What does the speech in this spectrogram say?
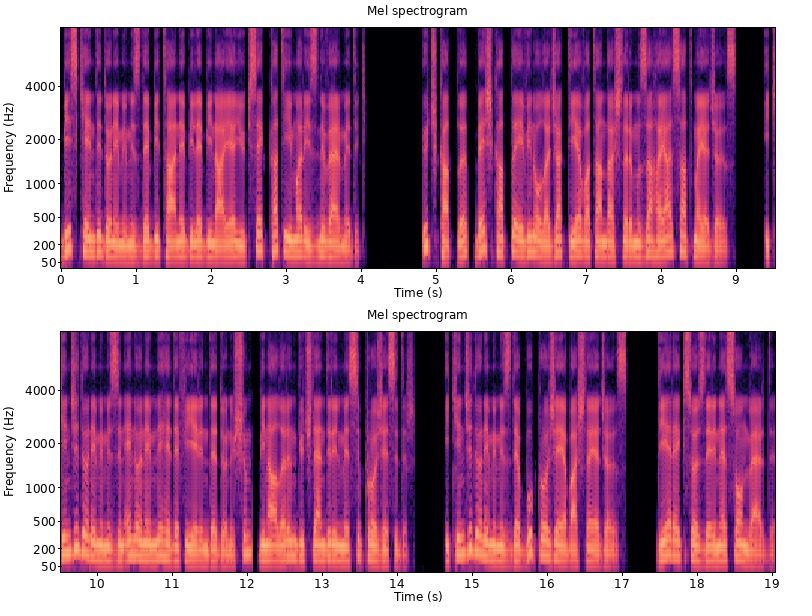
Biz kendi dönemimizde bir tane bile binaya yüksek kat imar izni vermedik. 3 katlı, 5 katlı evin olacak diye vatandaşlarımıza hayal satmayacağız. İkinci dönemimizin en önemli hedefi yerinde dönüşüm, binaların güçlendirilmesi projesidir. İkinci dönemimizde bu projeye başlayacağız. Diyerek sözlerine son verdi.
